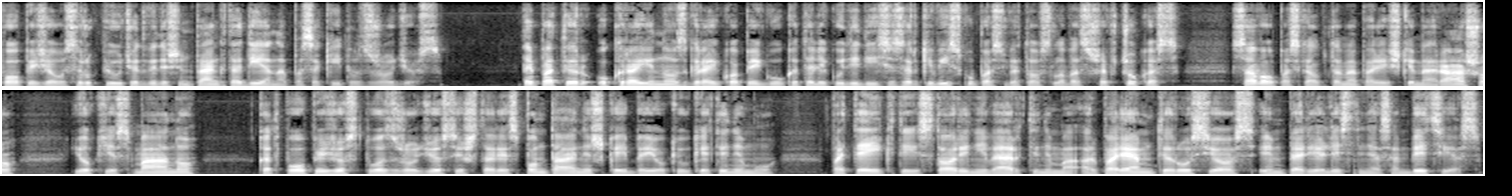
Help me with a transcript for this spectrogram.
popiežiaus rūpiučio 25 dieną pasakytus žodžius. Taip pat ir Ukrainos graiko peigų katalikų didysis arkivyskupas Vietoslavas Ševčiukas savo paskelbtame pareiškime rašo, jog jis mano, kad popiežius tuos žodžius ištarė spontaniškai be jokių ketinimų pateikti istorinį vertinimą ar paremti Rusijos imperialistinės ambicijas.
